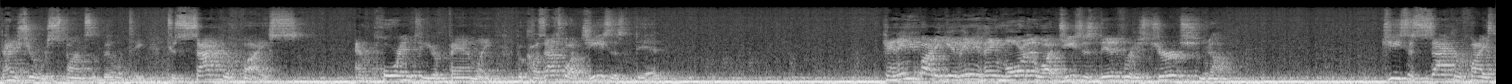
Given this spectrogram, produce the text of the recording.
That is your responsibility to sacrifice and pour into your family because that's what Jesus did. Can anybody give anything more than what Jesus did for his church? No. Jesus sacrificed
